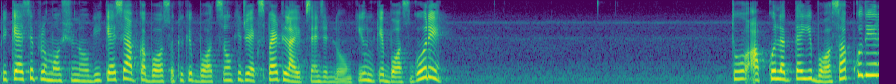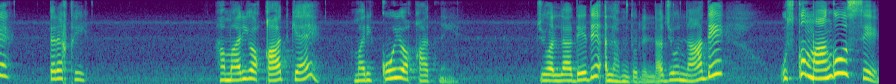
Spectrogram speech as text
پھر کیسے پروموشن ہوگی، کیسے آپ کا باس ہو؟ کیونکہ باسوں کے جو ایکسپرٹ لائفس ہیں جن لوگوں کی، ان کے باس گورے۔ تو آپ کو لگتا ہے یہ باس آپ کو دے رہا ہے؟ ترقی۔ ہماری اوقات کیا ہے؟ ہماری کوئی اوقات نہیں ہے۔ جو اللہ دے دے الحمد للہ جو نہ دے، اس کو مانگو اس سے۔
